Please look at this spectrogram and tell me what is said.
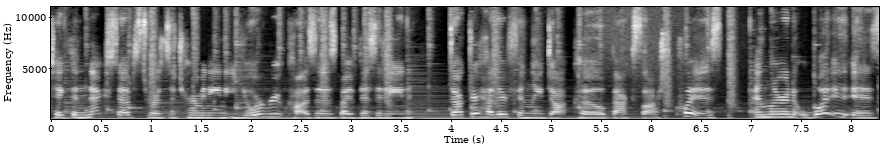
Take the next steps towards determining your root causes by visiting drheatherfinley.co backslash quiz and learn what it is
